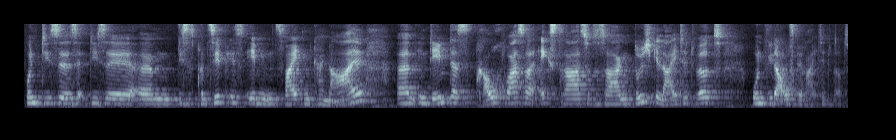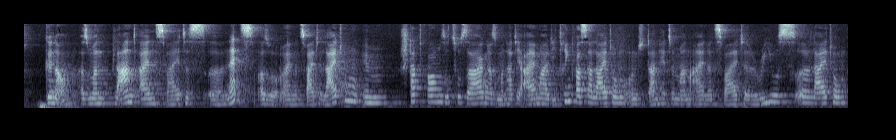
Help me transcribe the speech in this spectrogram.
Und dieses, diese, ähm, dieses Prinzip ist eben im zweiten Kanal. Ähm, in dem das Brauchwasser extra sozusagen durchgeleitet wird und wieder aufbereitet wird. Genau, also man plant ein zweites äh, Netz, also eine zweite Leitung im Stadtraum sozusagen. Also man hat ja einmal die Trinkwasserleitung und dann hätte man eine zweite Reuse-Leitung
